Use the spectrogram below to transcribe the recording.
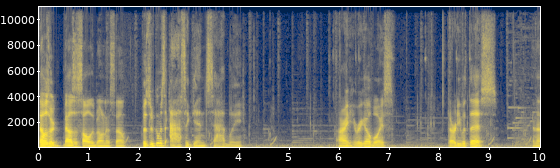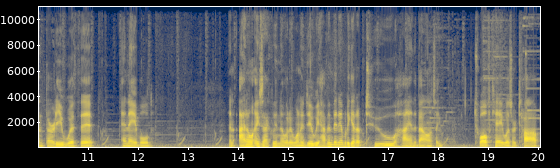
That was a that was a solid bonus though. Bazooka was ass again, sadly. Alright, here we go, boys. 30 with this. And then 30 with it enabled. And I don't exactly know what I want to do. We haven't been able to get up too high in the balance. Like 12k was our top.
